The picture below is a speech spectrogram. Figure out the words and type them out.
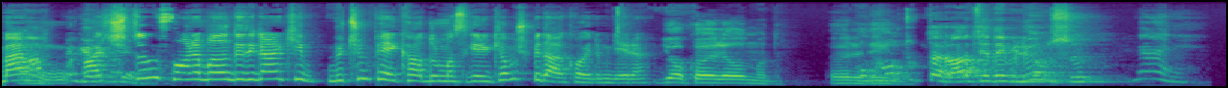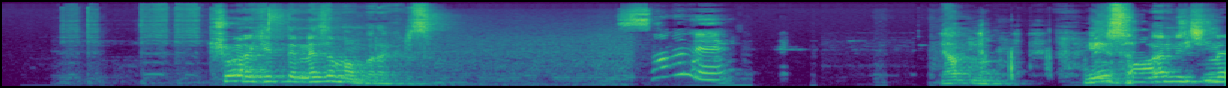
Ben Tamam. açtım sonra bana dediler ki bütün PK durması gerekiyormuş bir daha koydum geri. Yok öyle olmadı. Öyle O değil. koltukta rahat edebiliyor musun? Yani. Şu hareketleri ne zaman bırakırsın? Sana ne? Yapma. Ne, İnsanların mavi içinde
